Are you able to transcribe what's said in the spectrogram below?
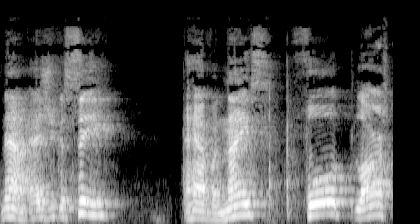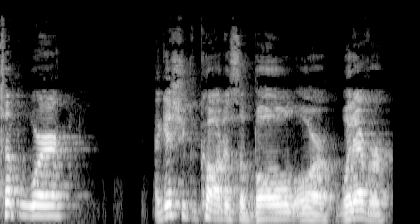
Now, as you can see, I have a nice full large Tupperware. I guess you could call this a bowl or whatever,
